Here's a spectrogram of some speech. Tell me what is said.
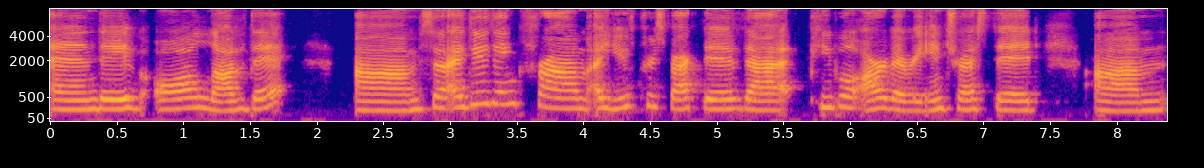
and they've all loved it. Um, so I do think from a youth perspective that people are very interested um,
